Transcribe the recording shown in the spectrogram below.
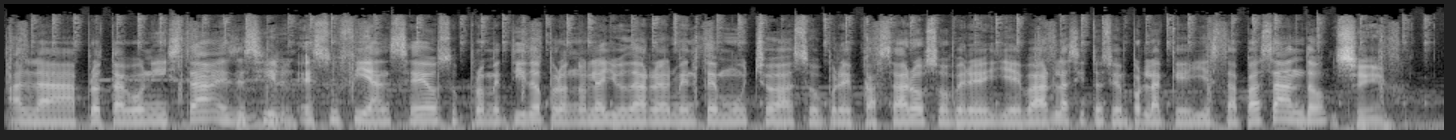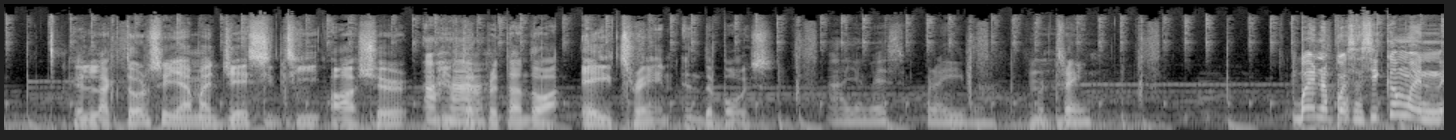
a la protagonista. Es decir, es su fiancé o su prometido, pero no le ayuda realmente mucho a sobrepasar o sobrellevar la situación por la que ella está pasando. Sí. El actor se llama Jesse T. Usher, Ajá. interpretando a A-Train en The Boys. Ah, ya ves, por ahí va, por train. Bueno, pues así como en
